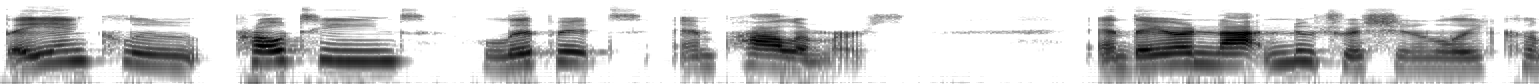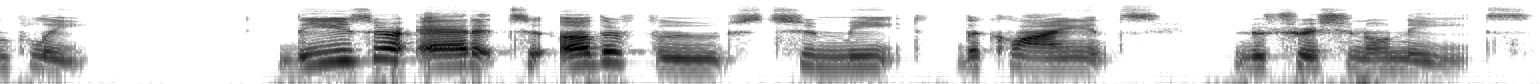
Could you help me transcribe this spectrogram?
They include proteins, lipids, and polymers, and they are not nutritionally complete. These are added to other foods to meet the client's nutritional needs.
